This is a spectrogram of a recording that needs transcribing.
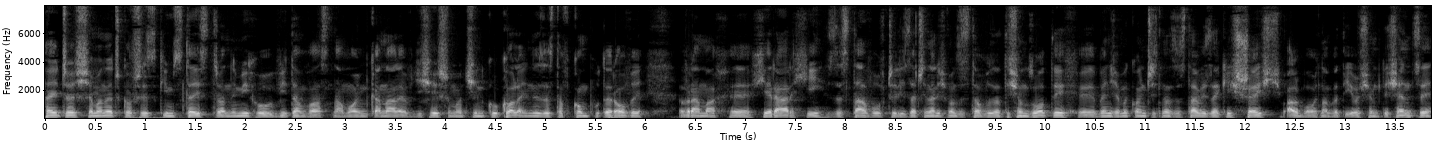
Hej, cześć, siemaneczko wszystkim, z tej strony Michał, witam Was na moim kanale. W dzisiejszym odcinku kolejny zestaw komputerowy w ramach e, hierarchii zestawów, czyli zaczynaliśmy od zestawu za 1000 zł, e, będziemy kończyć na zestawie za jakieś 6 albo nawet i 8 tysięcy.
